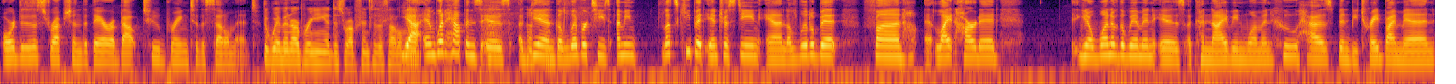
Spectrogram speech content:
or the disruption that they are about to bring to the settlement. The women are bringing a disruption to the settlement. Yeah, and what happens is again the liberties. I mean, let's keep it interesting and a little bit fun, lighthearted. You know, one of the women is a conniving woman who has been betrayed by men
